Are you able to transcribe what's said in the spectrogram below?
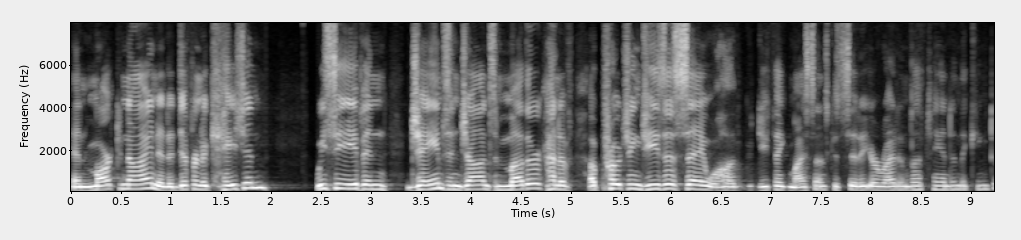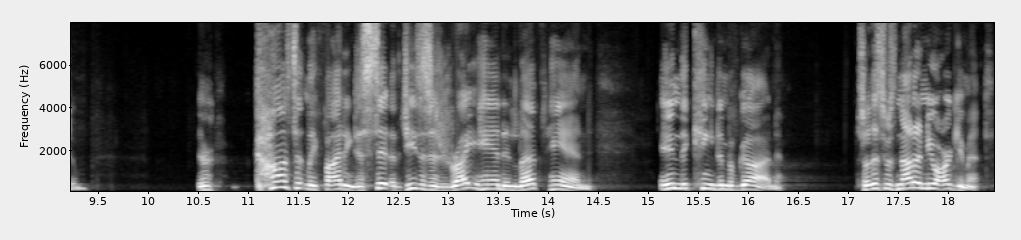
in Mark 9 in a different occasion. We see even James and John's mother kind of approaching Jesus saying, Well, do you think my sons could sit at your right and left hand in the kingdom? They're constantly fighting to sit at Jesus' right hand and left hand in the kingdom of God. So this was not a new argument.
